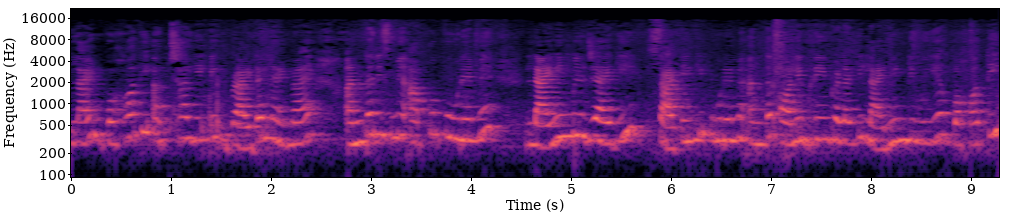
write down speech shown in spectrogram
लाइट बहुत ही अच्छा ये एक ब्राइडल लहंगा है। अंदर इसमें आपको पूरे में लाइनिंग मिल जाएगी। स्टार्टिंग की पूरे में अंदर ऑलिव ग्रीन कलर की लाइनिंग लाइनिंग दी हुई है, बहुत ही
